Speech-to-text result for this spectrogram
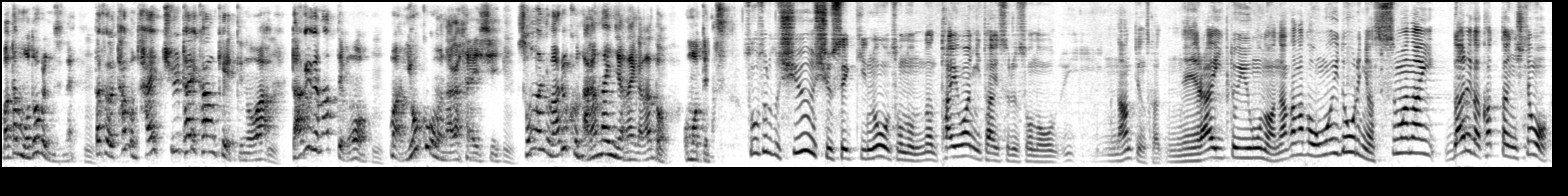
また戻るんですね、だから多分対中台関係っていうのは、誰がなっても、まあ、よくもならないし、そんなに悪くならないんじゃないかなと思っています。そうすると、習主席のその台湾に対するそのなんていうんですか狙いというものはなかなか思い通りには進まない誰が勝ったにしても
